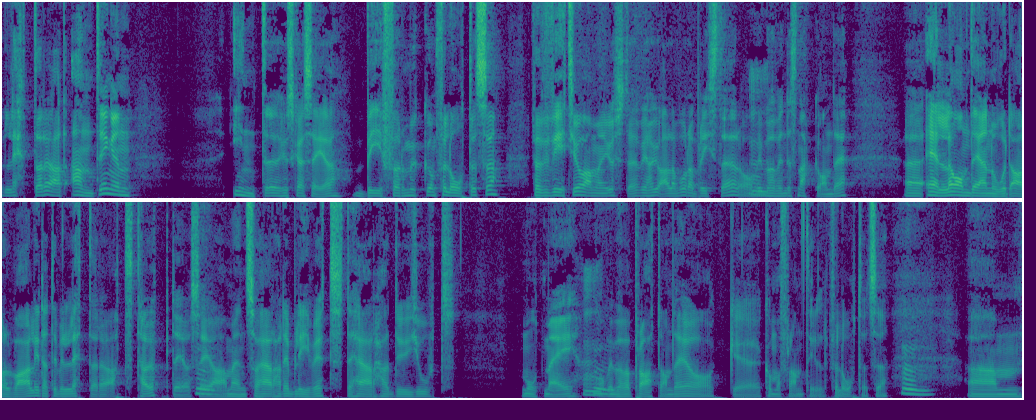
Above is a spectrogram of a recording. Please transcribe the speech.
lättare att antingen inte, hur ska jag säga, be för mycket om förlåtelse. För vi vet ju, ja men just det, vi har ju alla våra brister och mm. vi behöver inte snacka om det. Eh, eller om det är något allvarligt, att det blir lättare att ta upp det och säga, mm. ja men så här har det blivit, det här har du gjort mot mig mm. och vi behöver prata om det och eh, komma fram till förlåtelse. Um,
